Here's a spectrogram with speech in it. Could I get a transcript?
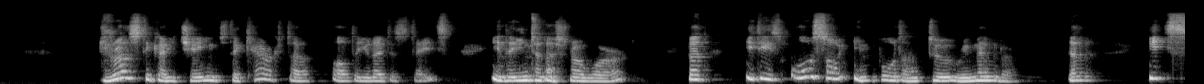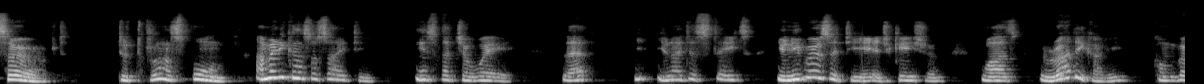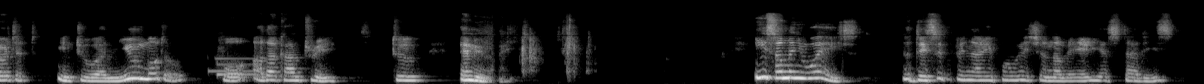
drastically changed the character of the United States in the international world. But it is also important to remember that it served to transform American society in such a way that United States university education was radically converted into a new model for other countries to emulate. In so many ways, the disciplinary formation of area studies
